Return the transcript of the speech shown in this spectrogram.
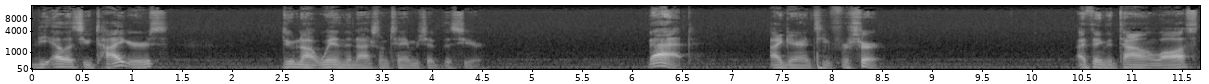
the LSU Tigers do not win the national championship this year. That I guarantee for sure. I think the talent lost,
